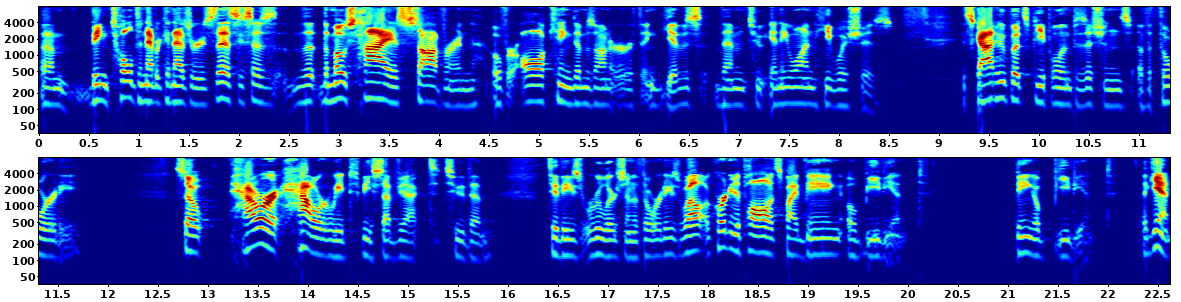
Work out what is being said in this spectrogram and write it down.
um, being told to Nebuchadnezzar is this He says, the, the Most High is sovereign over all kingdoms on earth and gives them to anyone he wishes. It's God who puts people in positions of authority. So, how are, how are we to be subject to them, to these rulers and authorities? Well, according to Paul, it's by being obedient. Being obedient. Again,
